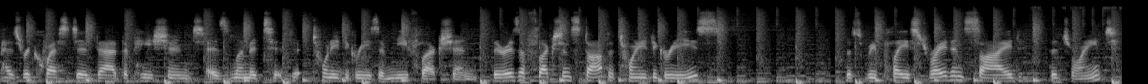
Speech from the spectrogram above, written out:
has requested that the patient is limited to 20 degrees of knee flexion. There is a flexion stop at 20 degrees. This will be placed right inside the joint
